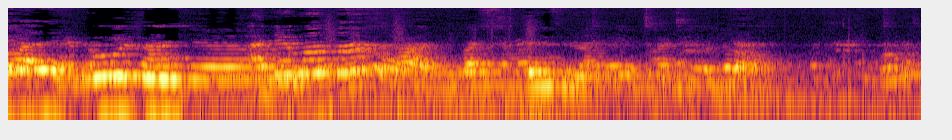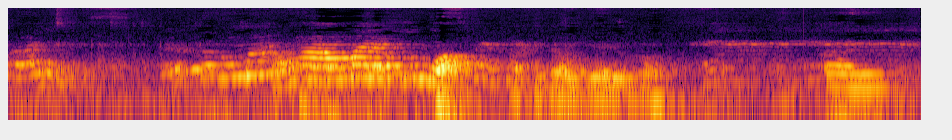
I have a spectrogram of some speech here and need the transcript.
balik dulu sana. Ada mama? Di bawah Mama, mama dah keluar. Kita ujian dulu. Aduh.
